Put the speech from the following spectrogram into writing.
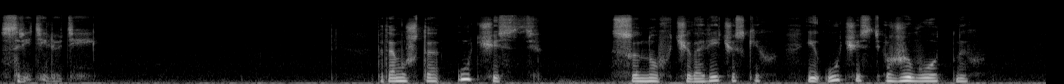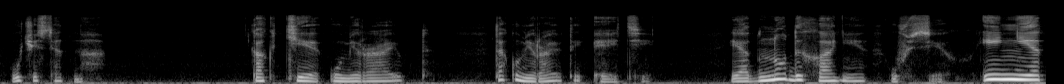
среди людей» потому что участь сынов человеческих и участь животных участь одна. Как те умирают, так умирают и эти. И одно дыхание у всех. И нет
